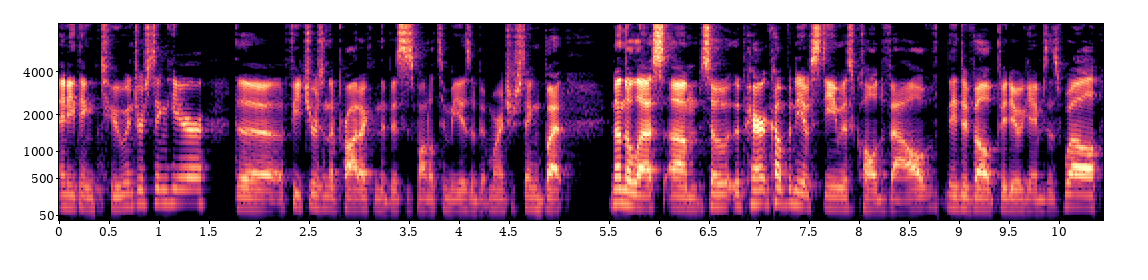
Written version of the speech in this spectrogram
anything too interesting here. The features in the product and the business model to me is a bit more interesting, but nonetheless, um, so the parent company of Steam is called Valve. They develop video games as well.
